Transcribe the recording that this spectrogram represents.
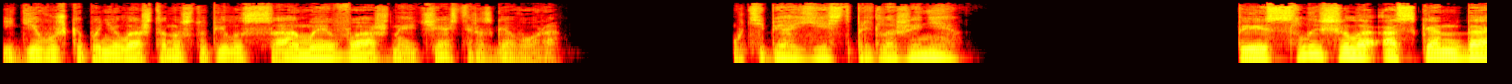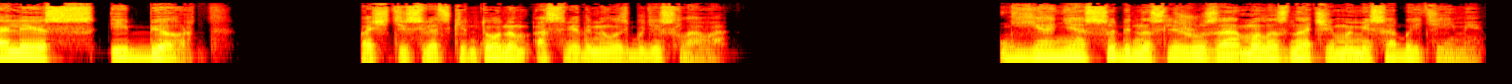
и девушка поняла, что наступила самая важная часть разговора. «У тебя есть предложение?» «Ты слышала о скандале с Иберт?» Почти светским тоном осведомилась Будислава. «Я не особенно слежу за малозначимыми событиями».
